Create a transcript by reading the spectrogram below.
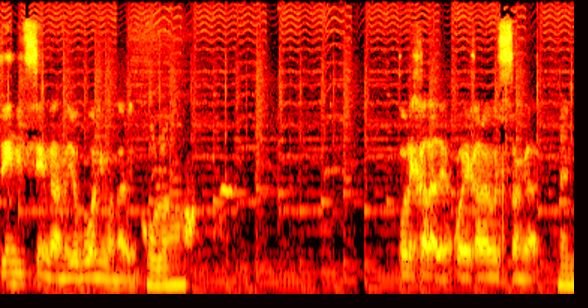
前立腺がんの予防にもなる。ほら。これからだよ、これからムツさんが何？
